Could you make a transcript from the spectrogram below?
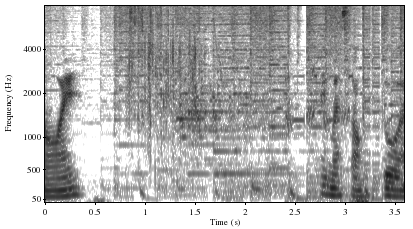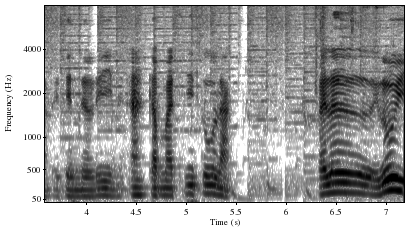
น้อย ให้มาสองตัวในเจนเดอรี่นะอะ กลับมาที่ตู้หลัก ไปเลย ลุย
